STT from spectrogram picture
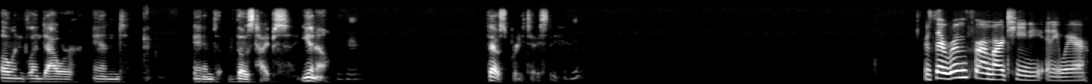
Owen Glendower and and those types. You know, Mhm. that was pretty tasty. Is there room for a martini anywhere?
